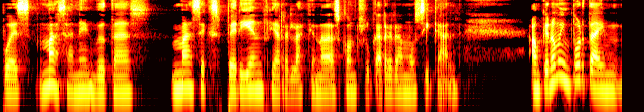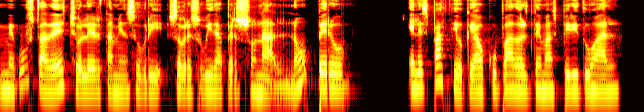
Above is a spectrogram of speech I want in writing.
pues más anécdotas, más experiencias relacionadas con su carrera musical. Aunque no me importa y me gusta de hecho leer también sobre, sobre su vida personal, ¿no? Pero el espacio que ha ocupado el tema espiritual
